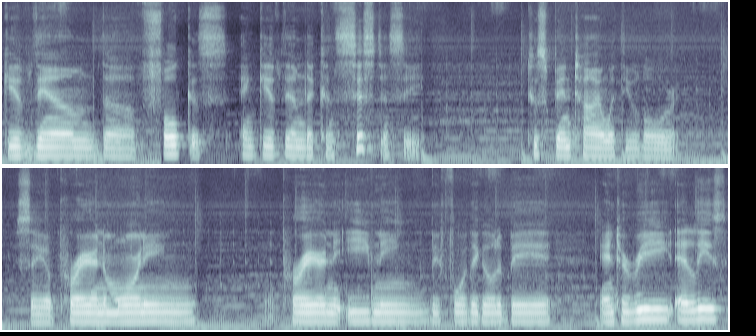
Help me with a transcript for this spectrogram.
give them the focus, and give them the consistency to spend time with you, Lord. Say a prayer in the morning, a prayer in the evening before they go to bed, and to read at least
